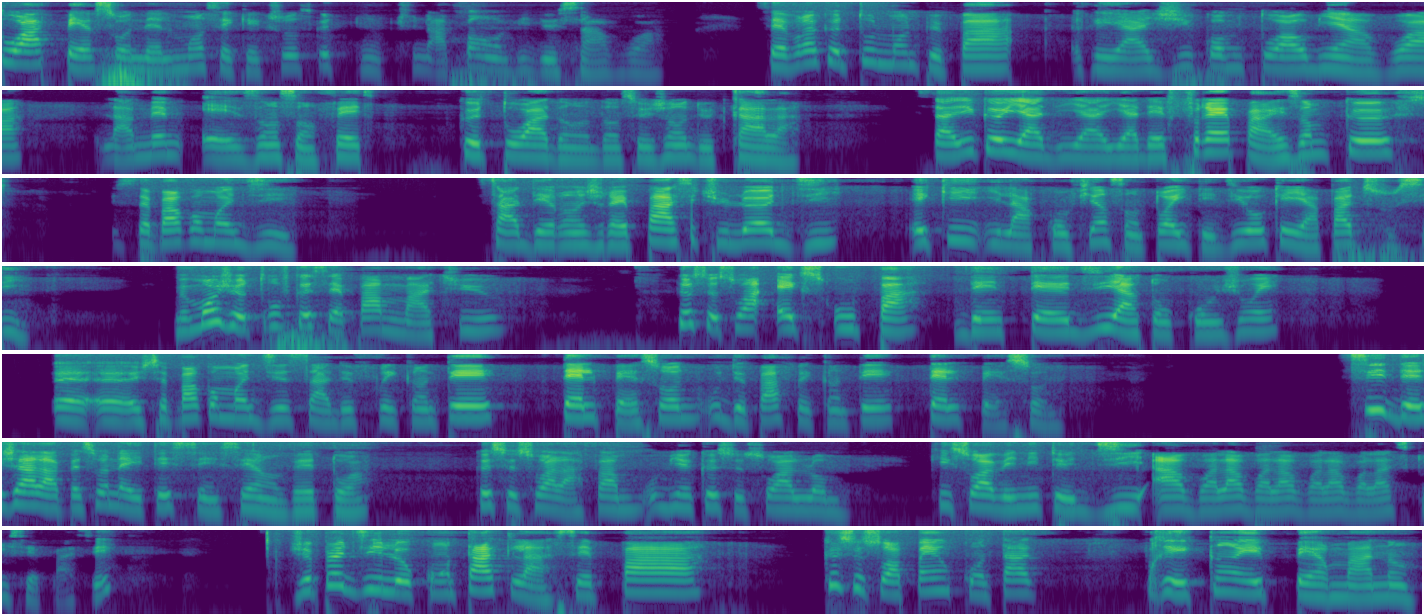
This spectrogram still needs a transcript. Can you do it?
toi, personnellement, c'est quelque chose que tu, n'as pas envie de savoir. C'est vrai que tout le monde ne peut pas réagir comme toi ou bien avoir la même aisance, en fait, que toi dans, dans ce genre de cas-là. C'est-à-dire qu'il y a, y, a, il y a des frères, par exemple, que, je ne sais pas comment dire, ça ne dérangerait pas si tu leur dis et qu'il a confiance en toi, il te dit, OK, il n'y a pas de souci. Mais moi, je trouve que ce n'est pas mature que ce soit ex ou pas, d'interdire à ton conjoint, euh, euh, je ne sais pas comment dire ça, de fréquenter telle personne ou de ne pas fréquenter telle personne. Si déjà la personne a été sincère envers toi, que ce soit la femme ou bien que ce soit l'homme, qui soit venu te dire, ah voilà, voilà, voilà, voilà ce qui s'est passé, je peux dire le contact là, c'est pas, que ce soit pas un contact fréquent et permanent.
